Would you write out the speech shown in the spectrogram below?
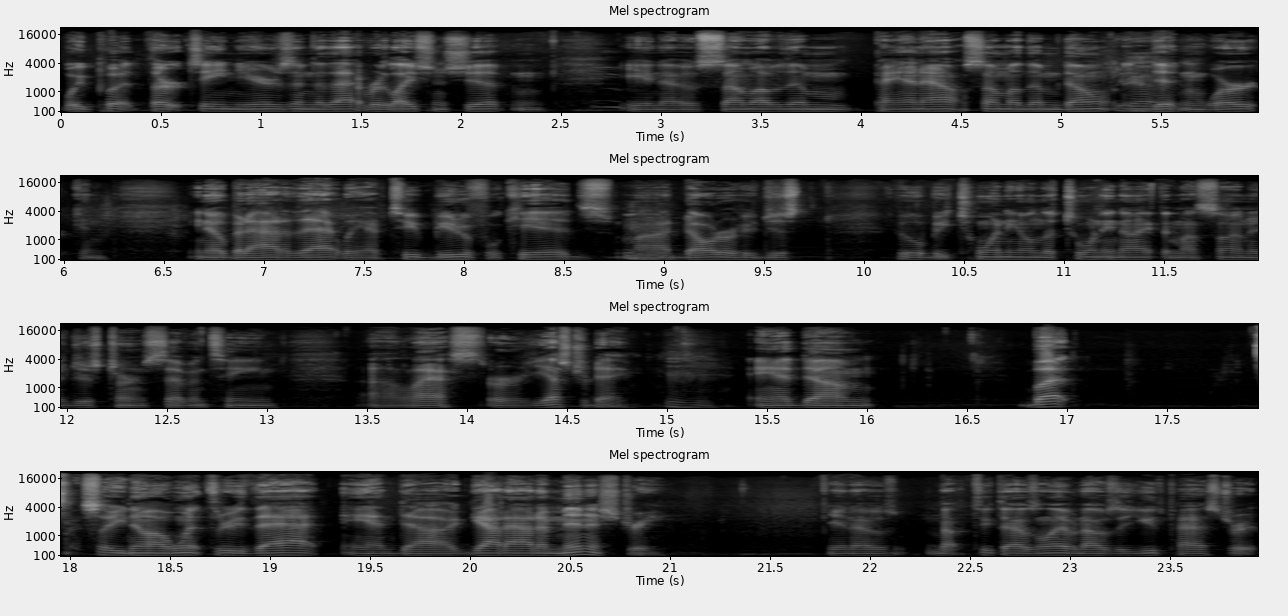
we put 13 years into that relationship, and you know some of them pan out, some of them don't. Yeah. It didn't work, and you know but out of that we have two beautiful kids. My Mm-hmm. daughter who just who will be 20 on the 29th, and my son who just turned 17 uh, last or yesterday, Mm-hmm. and um, but so you know I went through that and uh, got out of ministry you know, about 2011, I was a youth pastor at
